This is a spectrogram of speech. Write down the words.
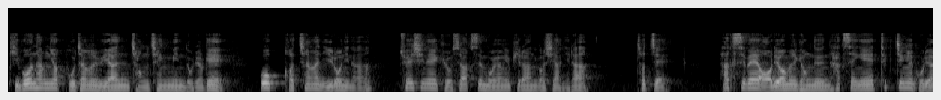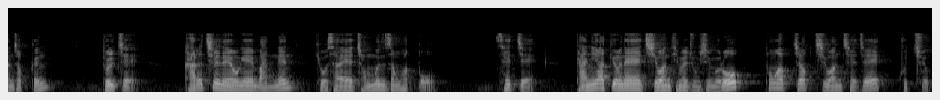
기본 학력 보장을 위한 정책 및 노력에 꼭 거창한 이론이나 최신의 교수학습 모형이 필요한 것이 아니라 첫째, 학습에 어려움을 겪는 학생의 특징을 고려한 접근 둘째, 가르칠 내용에 맞는 교사의 전문성 확보 셋째, 단위 학교 내 지원팀을 중심으로 통합적 지원 체제 구축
